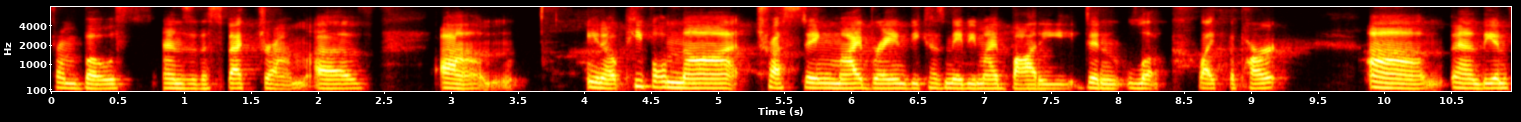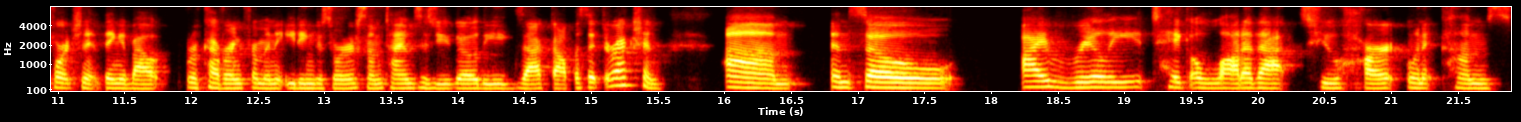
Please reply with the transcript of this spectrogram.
from both ends of the spectrum of um you know people not trusting my brain because maybe my body didn't look like the part. Um and the unfortunate thing about recovering from an eating disorder sometimes is you go the exact opposite direction. Um and so I really take a lot of that to heart when it comes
